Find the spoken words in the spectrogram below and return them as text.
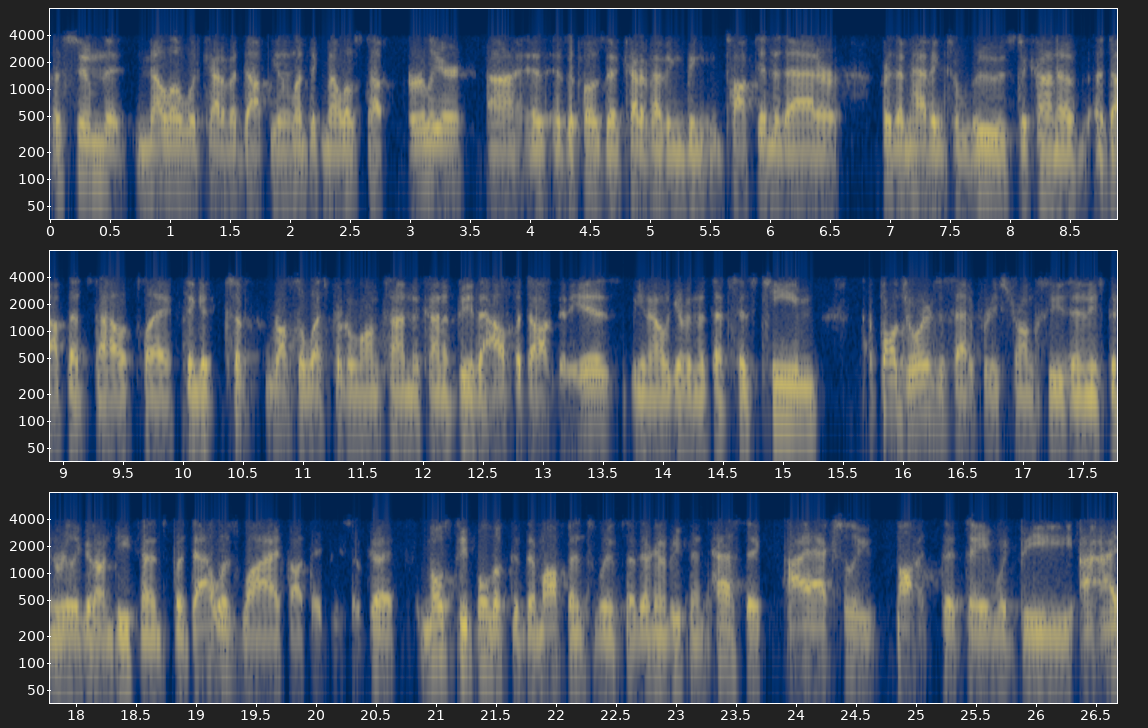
assumed that Melo would kind of adopt the Olympic Melo stuff earlier, uh, as, as opposed to kind of having been talked into that or for them having to lose to kind of adopt that style of play. I think it took Russell Westbrook a long time to kind of be the alpha dog that he is, you know, given that that's his team. Paul George has had a pretty strong season and he's been really good on defense, but that was why I thought they'd be so good. Most people looked at them offensively and said they're going to be fantastic. I actually thought that they would be, I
